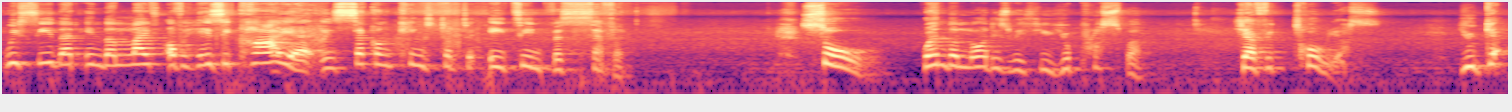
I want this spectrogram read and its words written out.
We see that in the life of Hezekiah in Second Kings chapter 18, verse 7. So, when the Lord is with you, you prosper. You're victorious. You get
